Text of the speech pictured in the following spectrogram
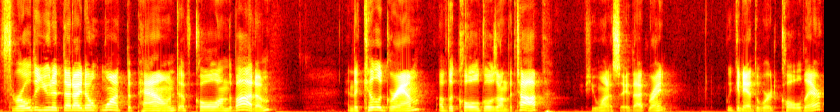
throw the unit that I don't want, the pound of coal on the bottom, and the kilogram of the coal goes on the top, if you want to say that, right? We can add the word coal there.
